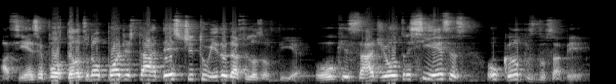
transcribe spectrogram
A ciência, portanto, não pode estar destituída da filosofia, ou quiçá de outras ciências ou campos do saber.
